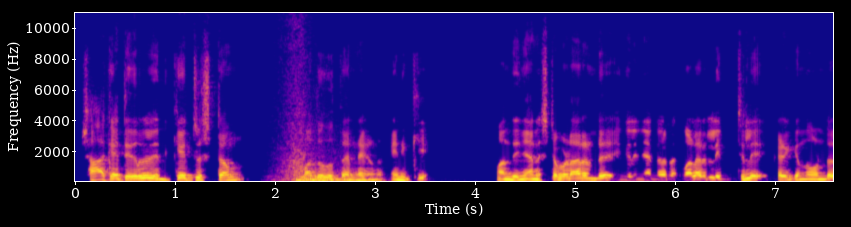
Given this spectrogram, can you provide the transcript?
പക്ഷെ ആ കാറ്റഗറിയിൽ എനിക്ക് ഏറ്റവും ഇഷ്ടം മധുഹൂത്ത് തന്നെയാണ് എനിക്ക്. മന്തി ഞാൻ ഇഷ്ടപ്പെടാറുണ്ട്. എങ്കിലും ഞാൻ വളരെ ലിമിറ്റിൽ കഴിക്കുന്നതുകൊണ്ട്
